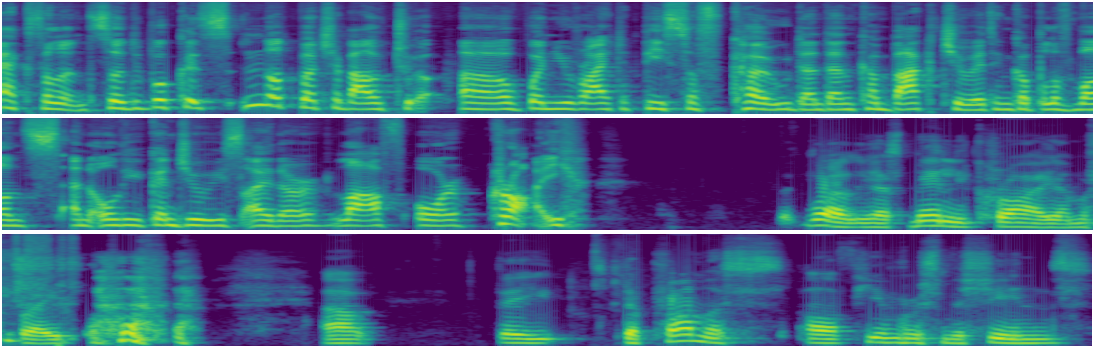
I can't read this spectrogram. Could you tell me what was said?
Excellent. So the book is not much about uh, when you write a piece of code and then come back to it in a couple of months, and all you can do is either laugh or cry. Well, yes, mainly cry. I'm afraid. uh, the the promise of humorous machines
